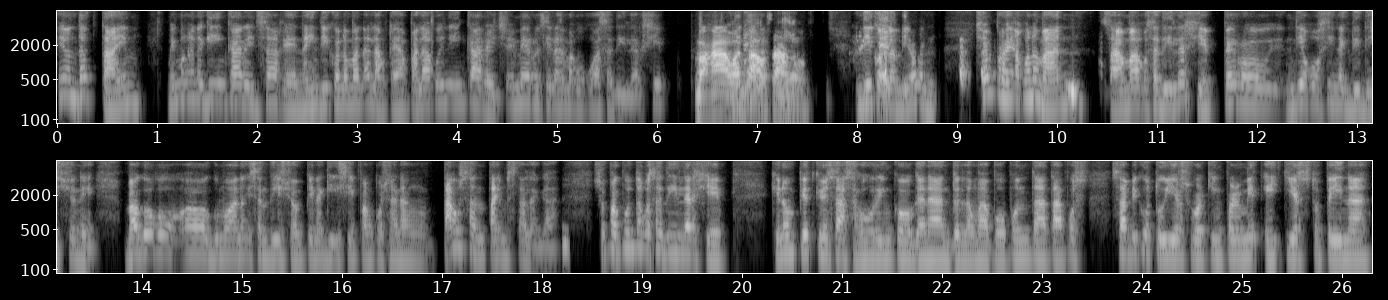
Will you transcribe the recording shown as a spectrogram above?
Ngayon, that time, may mga nag encourage sa akin na hindi ko naman alam. Kaya pala ako ini-encourage, eh meron sila makukuha sa dealership. Baka Hindi ko alam 1,000. yun. Hindi ko alam yun. Siyempre, ako naman, sama ako sa dealership, pero hindi ako kasi nagdi-decision eh. Bago ako uh, gumawa ng isang decision, pinag-iisipan ko siya ng thousand times talaga. So pagpunta ko sa dealership, kinompute ko yung sasahurin ko, ganan, doon lang mapupunta. Tapos sabi ko, 2 years working permit, 8 years to pay na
